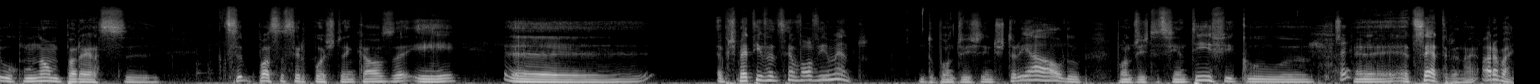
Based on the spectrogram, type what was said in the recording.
o que não me parece que possa ser posto em causa é uh, a perspectiva de desenvolvimento do ponto de vista industrial, do ponto de vista científico, uh, etc. Não é? Ora bem,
